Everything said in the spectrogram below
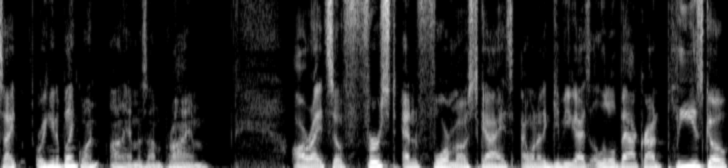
website, or you can get a blank one on Amazon Prime. All right, so first and foremost, guys, I wanted to give you guys a little background. Please go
